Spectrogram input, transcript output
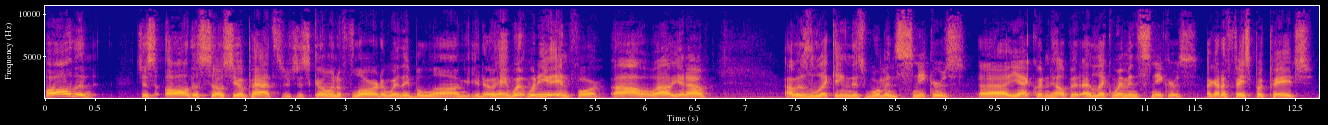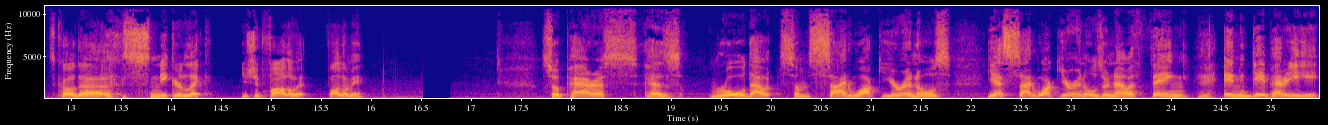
all the just all the sociopaths are just going to florida where they belong you know. Hey what, what are you in for? Oh well you know I was licking this woman's sneakers. Uh, yeah, I couldn't help it. I lick women's sneakers. I got a Facebook page. It's called uh, Sneaker Lick. You should follow it. Follow me. So Paris has rolled out some sidewalk urinals. Yes, sidewalk urinals are now a thing in Gay Paris.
